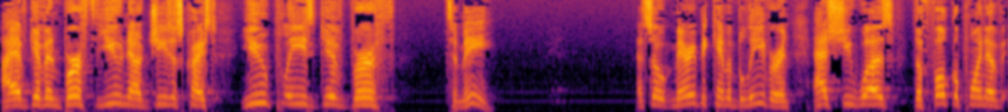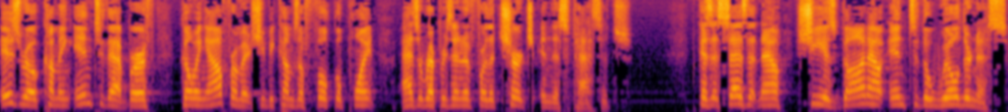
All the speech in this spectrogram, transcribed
I have given birth to you now, Jesus Christ. You please give birth to me. And so Mary became a believer, and as she was the focal point of Israel coming into that birth, going out from it, she becomes a focal point as a representative for the church in this passage. Because it says that now she has gone out into the wilderness.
